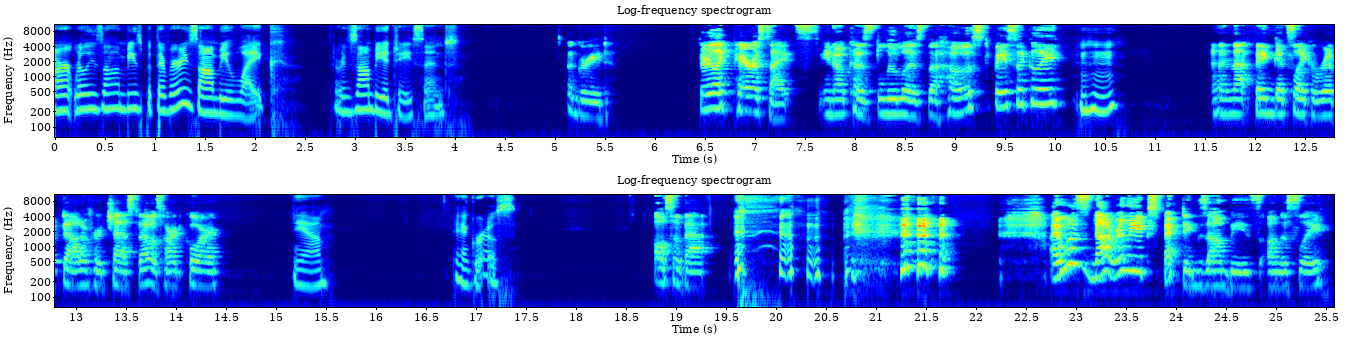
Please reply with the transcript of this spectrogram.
aren't really zombies, but they're very zombie like. They're zombie adjacent. Agreed. They're like parasites, you know, because Lula is the host, basically. Mm-hmm. And then that thing gets like ripped out of her chest. That was hardcore. Yeah. And gross. Also, that. I was not really expecting zombies, honestly.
